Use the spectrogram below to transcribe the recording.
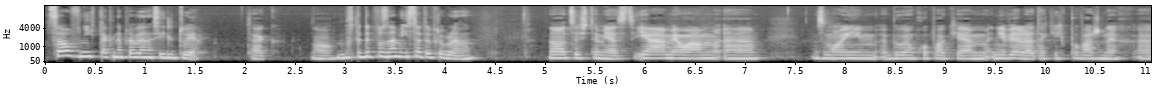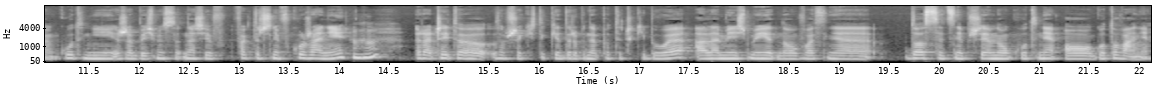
co w nich tak naprawdę nas irytuje. Tak, no. Bo wtedy poznamy istotę problemu. No, coś w tym jest. Ja miałam e, z moim byłym chłopakiem niewiele takich poważnych e, kłótni, żebyśmy s- na się w- faktycznie wkurzeni. Raczej to zawsze jakieś takie drobne potyczki były, ale mieliśmy jedną właśnie dosyć nieprzyjemną kłótnię o gotowanie.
